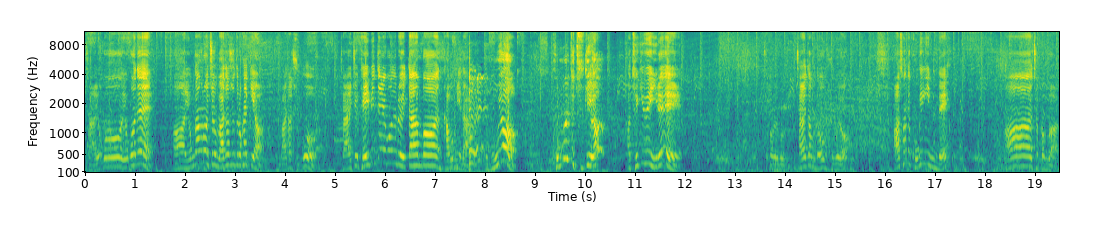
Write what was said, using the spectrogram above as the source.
자 요거 요거는 어 용광로 좀 맞아주도록 할게요. 좀 맞아주고. 자 이쪽 베이비 드래곤으로 일단 한번 가봅니다. 어, 뭐야? 건물도 두 개야? 아 되게 왜 이래? 잠깐만 이거 자이언트 한번 넣어보고요. 아 상대 고객이 있는데? 아 잠깐만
